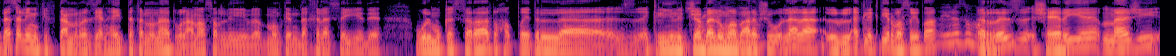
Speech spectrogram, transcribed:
لا تسأليني كيف تعمل رز يعني هي التفننات والعناصر اللي ممكن تدخلها السيدة والمكسرات وحطيت ال- إكليل الجبل وما. بعرف شو. لا لا الأكلة كتير بسيطة. الرز شعرية ماجي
